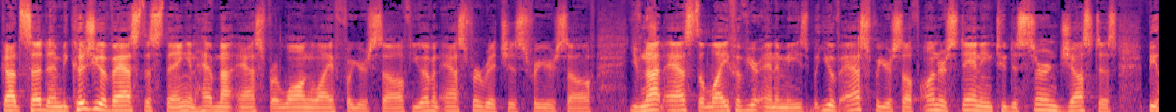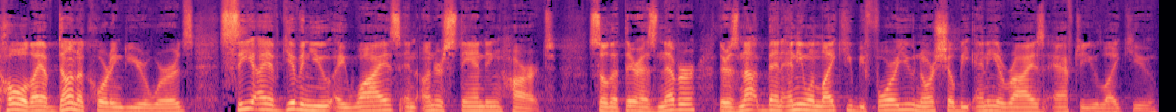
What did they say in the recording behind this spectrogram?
God said to him, Because you have asked this thing and have not asked for long life for yourself, you haven't asked for riches for yourself, you've not asked the life of your enemies, but you have asked for yourself understanding to discern justice. Behold, I have done according to your words. See, I have given you a wise and understanding heart so that there has never there has not been anyone like you before you nor shall be any arise after you like you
